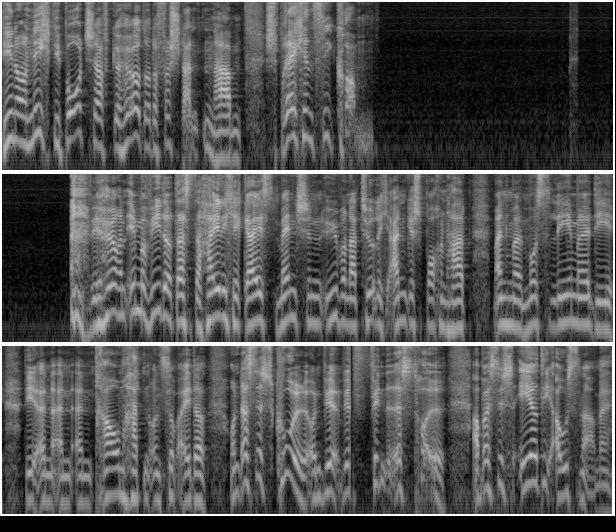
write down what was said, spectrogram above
die noch nicht die Botschaft gehört oder verstanden haben. Sprechen sie, komm. Wir hören immer wieder, dass der Heilige Geist Menschen übernatürlich angesprochen hat, manchmal Muslime, die, die einen, einen, einen Traum hatten und so weiter. Und das ist cool und wir, wir finden es toll, aber es ist eher die Ausnahme.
